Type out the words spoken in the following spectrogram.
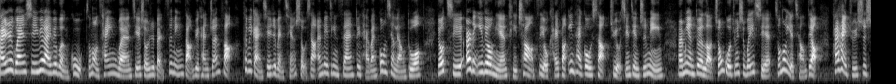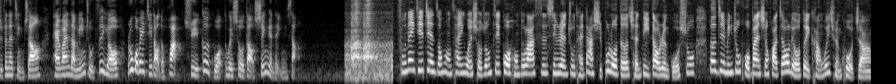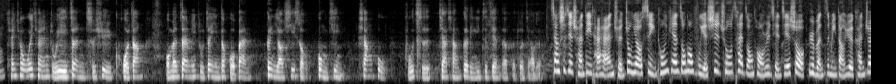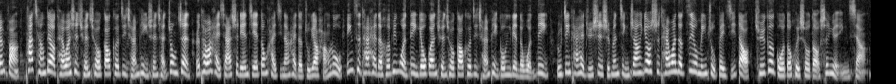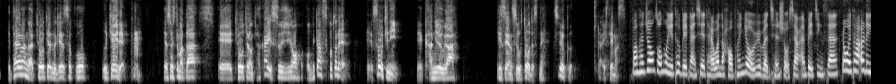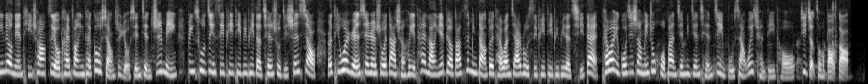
台日关系越来越稳固。总统蔡英文接受日本自民党月刊专访，特别感谢日本前首相安倍晋三对台湾贡献良多，尤其二零一六年提倡自由开放印太构想具有先见之明。而面对了中国军事威胁，总统也强调台海局势十分的紧张，台湾的民主自由如果被击倒的话，去各国都会受到深远的影响。府内接见总统蔡英文，手中接过洪都拉斯新任驻台大使布罗德呈递到任国书，乐见民主伙伴深化交流，对抗威权扩张。全球威权主义正持续扩张，我们在民主阵营的伙伴更要携手共进，相互。扶持加强各领域之间的合作交流，向世界传递台海安全重要性。同一天，总统府也释出蔡总统日前接受日本自民党月刊专访，他强调台湾是全球高科技产品生产重镇，而台湾海峡是连接东海及南海的主要航路，因此台海的和平稳定攸关全球高科技产品供应链的稳定。如今台海局势十分紧张，要是台湾的自由民主被击倒，其余各国都会受到深远影响。台湾が協定の原則を受け入れ そしてまた、え、協定の高い水準を満たすことで、早期に加入が実現することをですね、強く访谈中，总统也特别感谢台湾的好朋友日本前首相安倍晋三，认为他二零一六年提倡自由开放印太构想具有先见之明，并促进 CPTPP 的签署及生效。而提问人现任数位大臣河野太郎也表达自民党对台湾加入 CPTPP 的期待，台湾与国际上民主伙伴肩并肩前进，不向威权低头。记者综合报道。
